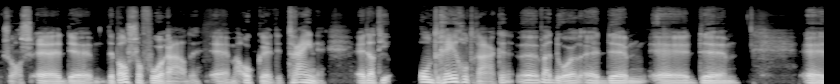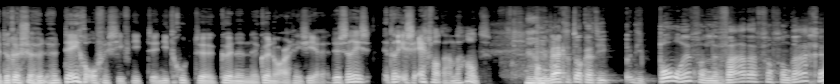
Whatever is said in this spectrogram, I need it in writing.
zoals de, de brandstofvoorraden, maar ook de treinen, dat die ontregeld raken, waardoor de, de, de Russen hun, hun tegenoffensief niet, niet goed kunnen, kunnen organiseren. Dus er is, er is echt wat aan de hand. Ja. Je merkt het ook uit die, die poll hè, van Levada van vandaag. Hè?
